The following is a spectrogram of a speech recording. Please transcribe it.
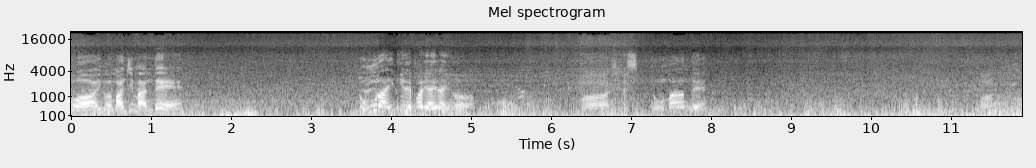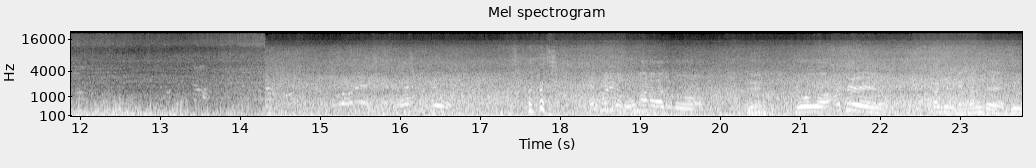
와, 이거 만지면 안 돼. 노무라 이끼 해파리 아니라, 이거. 와, 진짜 너무 많은데? 와. 해파리가 너무 많아가지고 네. 요, 요 앞에까지는 괜찮은데 물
